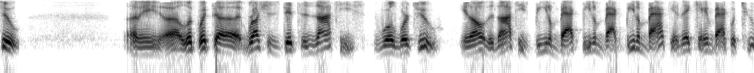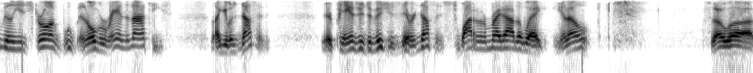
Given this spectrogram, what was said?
too. I mean, uh, look what the Russians did to the Nazis in World War II. You know, the Nazis beat them back, beat them back, beat them back, and they came back with two million strong boom, and overran the Nazis like it was nothing. Their Panzer divisions, they were nothing, swatted them right out of the way. You know, so. uh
